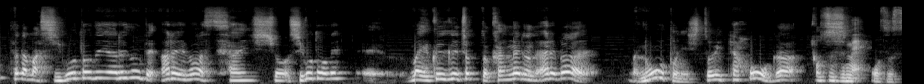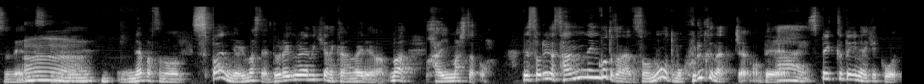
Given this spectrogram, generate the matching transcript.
ん。ただまあ仕事でやるのであれば最初、仕事をね、えーまあゆくゆくちょっと考えるのであれば、まあ、ノートにしといた方がおすすめ。おすすめですね。やっぱそのスパンによりますね。どれぐらいの期間で考えれば、まあ買いましたと。で、それが3年後とかになるとそのノートも古くなっちゃうので、はいスペック的には結構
